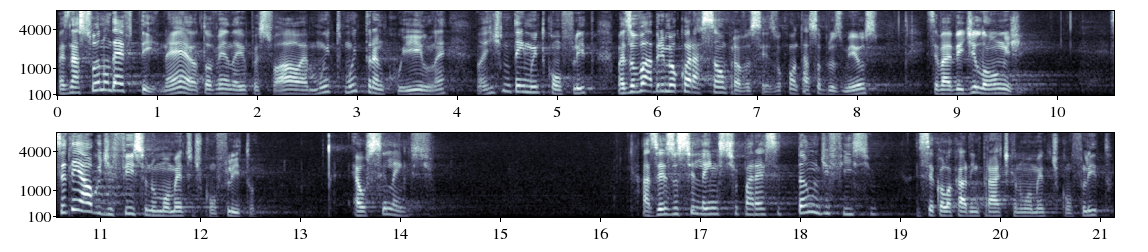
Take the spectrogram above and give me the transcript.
mas na sua não deve ter, né? Eu estou vendo aí o pessoal, é muito, muito tranquilo, né? A gente não tem muito conflito, mas eu vou abrir meu coração para vocês, vou contar sobre os meus, você vai ver de longe. Você tem algo difícil no momento de conflito? É o silêncio. Às vezes o silêncio parece tão difícil de ser colocado em prática no momento de conflito.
